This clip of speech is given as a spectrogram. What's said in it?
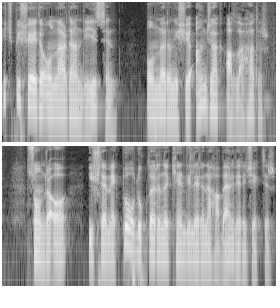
hiçbir şeyde onlardan değilsin, onların işi ancak Allah'adır. Sonra O, işlemekte olduklarını kendilerine haber verecektir.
